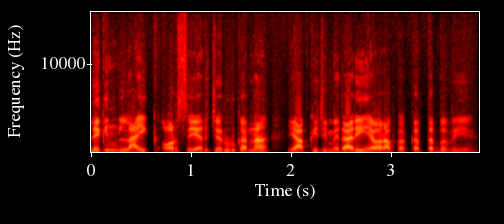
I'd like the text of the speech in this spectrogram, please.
लेकिन लाइक और शेयर ज़रूर करना, ये आपकी ज़िम्मेदारी है और आपका कर्तव्य भी है।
